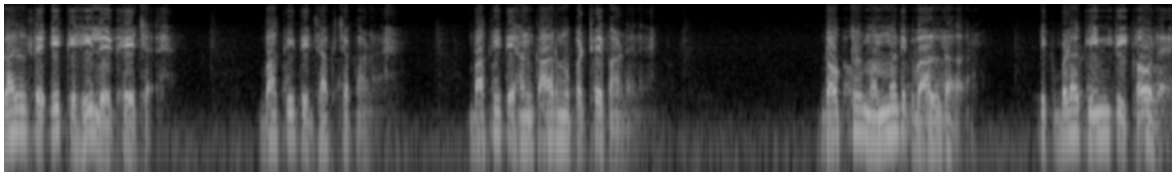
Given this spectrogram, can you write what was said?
ਗੱਲ ਤੇ ਇੱਕ ਹੀ ਲੇਖੇ 'ਚ ਹੈ। ਬਾਕੀ ਤੇ ਝਕ ਚਕਾਣਾ ਹੈ। ਬਾਕੀ ਤੇ ਹੰਕਾਰ ਨੂੰ ਪੱਠੇ ਪਾਣੇ ਨੇ। ਡਾਕਟਰ ਮੁਹੰਮਦ ਇਕਬਾਲ ਦਾ ਇੱਕ ਬੜਾ ਕੀਮਤੀ ਕੌਲ ਹੈ।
